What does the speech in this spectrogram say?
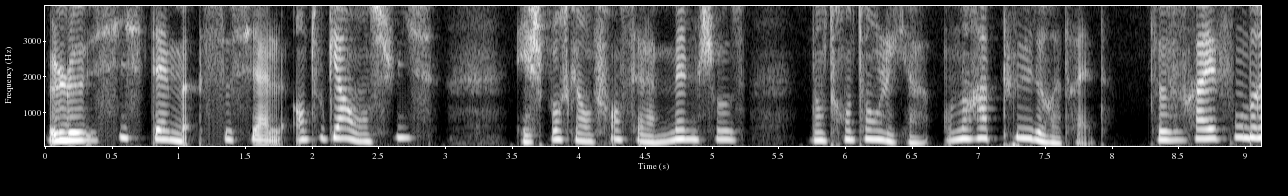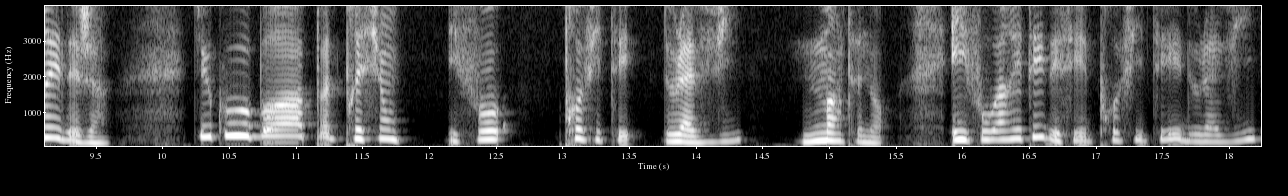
le système social, en tout cas en Suisse, et je pense qu'en France, c'est la même chose. Dans 30 ans, les gars, on n'aura plus de retraite. Se sera effondré déjà. Du coup, bah, pas de pression. Il faut profiter de la vie maintenant. Et il faut arrêter d'essayer de profiter de la vie,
